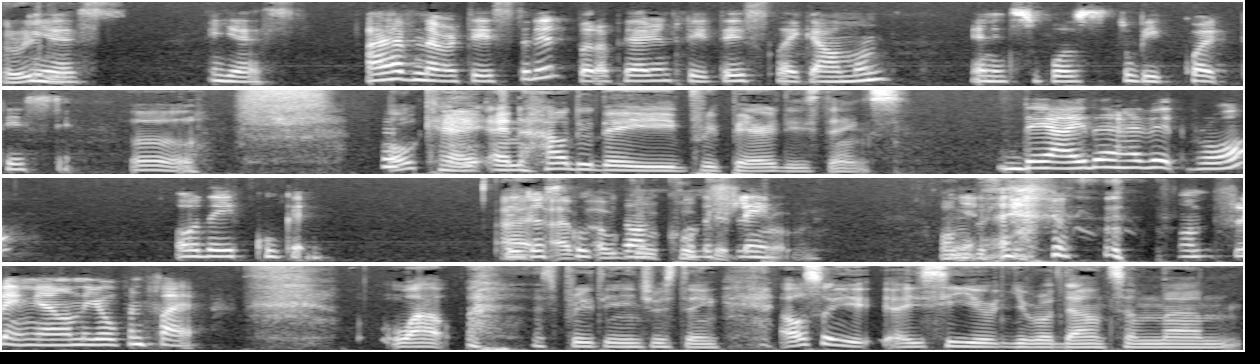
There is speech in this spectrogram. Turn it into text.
Really? Yes, yes. I have never tasted it, but apparently it tastes like almond, and it's supposed to be quite tasty. Oh. Okay. and how do they prepare these things? They either have it raw, or they cook it. They I, just I, cook I it on- go on cook the it flame. probably. On yeah. the on the flame, yeah, on the open fire. Wow, that's pretty interesting. Also, you, I see you you wrote down some um,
